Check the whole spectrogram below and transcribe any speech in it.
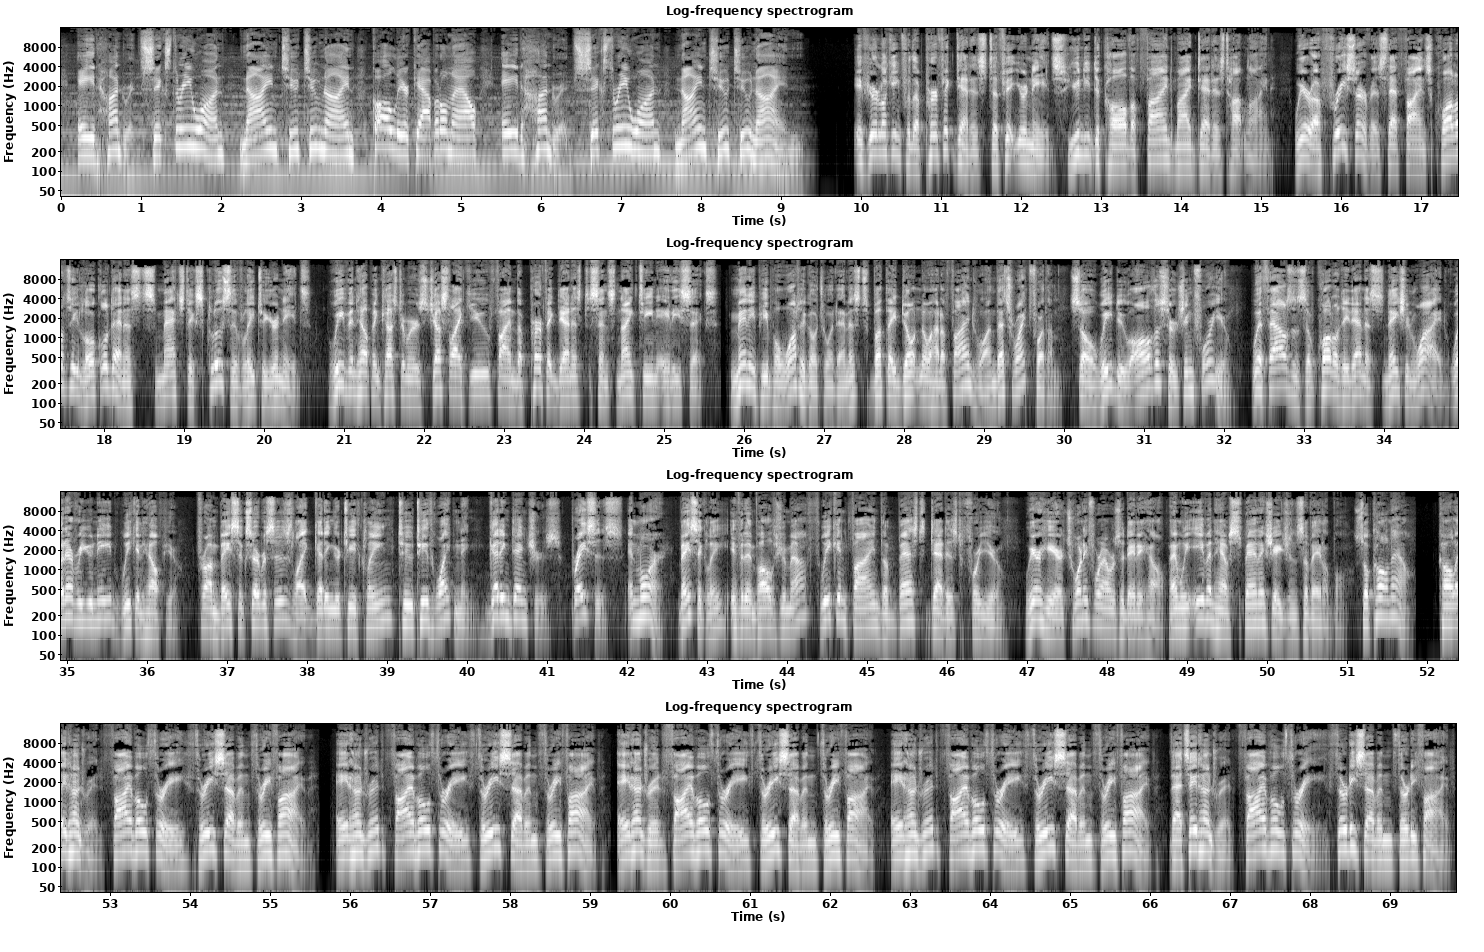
800 631 9229. Call Lear Capital now. 800 631 9229. If you're looking for the perfect dentist to fit your needs, you need to call the Find My Dentist hotline. We're a free service that finds quality local dentists matched exclusively to your needs. We've been helping customers just like you find the perfect dentist since 1986. Many people want to go to a dentist, but they don't know how to find one that's right for them. So we do all the searching for you. With thousands of quality dentists nationwide, whatever you need, we can help you. From basic services like getting your teeth clean to teeth whitening, getting dentures, braces, and more. Basically, if it involves your mouth, we can find the best dentist for you. We're here 24 hours a day to help, and we even have Spanish agents available. So call now. Call 800 503 3735. 800 503 3735. 800 503 3735. 800 503 3735. That's 800 503 3735.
